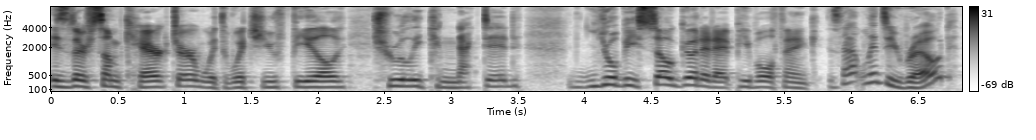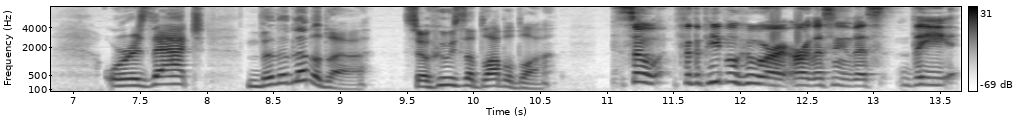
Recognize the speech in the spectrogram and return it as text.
Is there some character with which you feel truly connected? You'll be so good at it, people will think, is that Lindsay Rode? Or is that blah, blah, blah, blah, blah? So who's the blah, blah, blah? So, for the people who are, are listening to this, the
